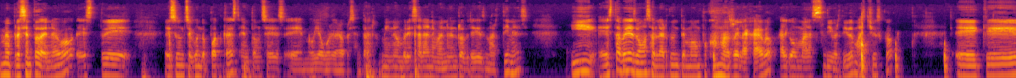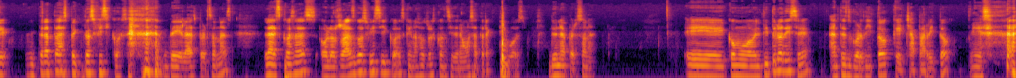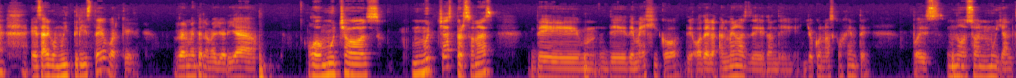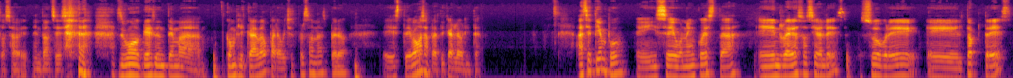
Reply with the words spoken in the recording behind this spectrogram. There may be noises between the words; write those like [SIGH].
me presento de nuevo. Este es un segundo podcast, entonces eh, me voy a volver a presentar. Mi nombre es Alan Emanuel Rodríguez Martínez y esta vez vamos a hablar de un tema un poco [LAUGHS] más relajado, algo más divertido, más chusco, eh, que trata aspectos físicos [LAUGHS] de las personas, las cosas o los rasgos físicos que nosotros consideramos atractivos de una persona. Eh, como el título dice, antes gordito que chaparrito. Es, [LAUGHS] es algo muy triste porque realmente la mayoría o muchos, muchas personas de, de, México, de, o de, al menos de donde yo conozco gente, pues no son muy altos, ¿sabes? Entonces, [LAUGHS] supongo que es un tema complicado para muchas personas, pero este, vamos a platicarlo ahorita. Hace tiempo eh, hice una encuesta en redes sociales sobre eh, el top 3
